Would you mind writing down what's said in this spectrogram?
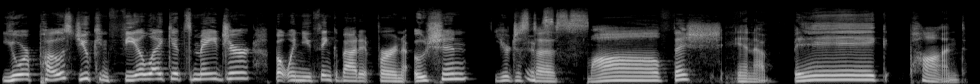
Your post, you can feel like it's major, but when you think about it for an ocean, you're just it's- a small fish in a big pond.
